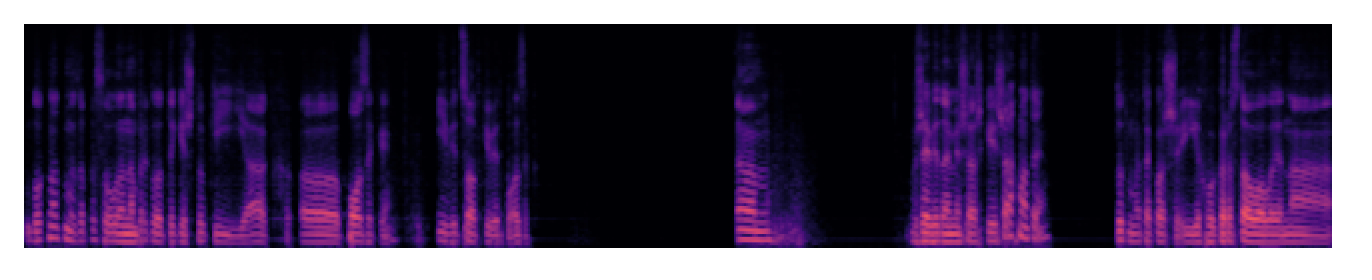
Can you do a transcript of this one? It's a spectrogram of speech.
Блокнот ми записували, наприклад, такі штуки, як е, позики і відсотки від позик. Вже відомі шашки і шахмати. Тут ми також їх використовували на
